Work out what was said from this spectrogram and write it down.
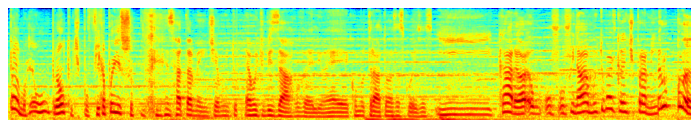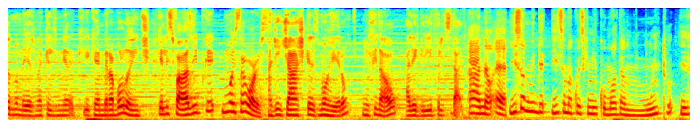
Tá, morreu um, pronto, tipo, fica por isso. Exatamente, é muito, é muito bizarro, velho. É como tratam essas coisas. E, cara, o, o, o final é muito marcante pra mim pelo plano mesmo, né? Que, eles, que, que é mirabolante. Que eles fazem, porque, como é Star Wars, a gente acha que eles morreram. No final, alegria e felicidade. Ah, não, é. Isso, me isso é uma coisa que me incomoda muito. E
